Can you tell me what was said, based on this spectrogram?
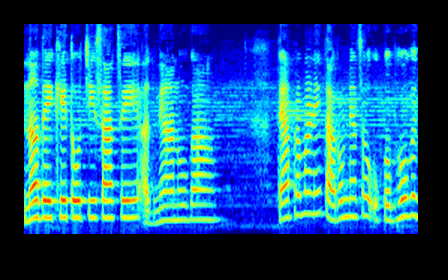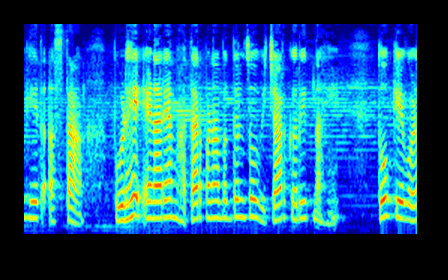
न देखे तोची साचे अज्ञानुगा. त्याप्रमाणे तारुण्याचा उपभोग घेत असता पुढे येणाऱ्या म्हातारपणाबद्दल जो विचार करीत नाही तो केवळ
